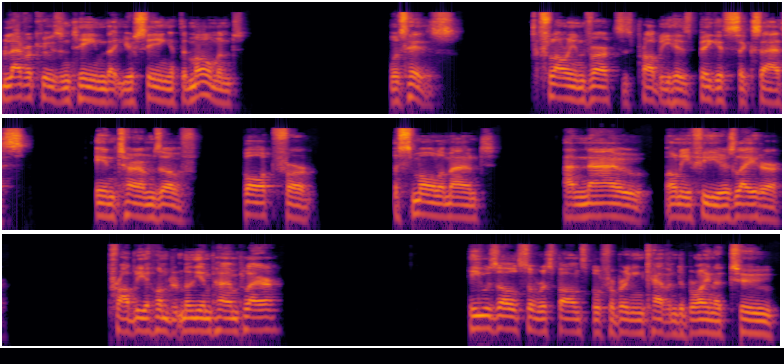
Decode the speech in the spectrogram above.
Leverkusen team that you're seeing at the moment was his. Florian Wirtz is probably his biggest success in terms of bought for a small amount and now only a few years later probably a hundred million pound player he was also responsible for bringing Kevin De Bruyne to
